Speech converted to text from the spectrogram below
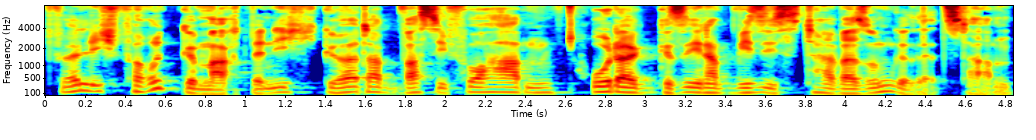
völlig verrückt gemacht, wenn ich gehört habe, was sie vorhaben oder gesehen habe, wie sie es teilweise umgesetzt haben.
